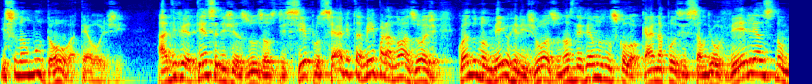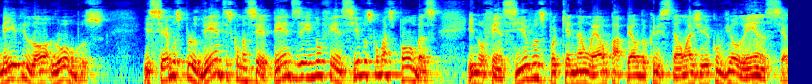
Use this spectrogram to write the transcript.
Isso não mudou até hoje. A advertência de Jesus aos discípulos serve também para nós hoje, quando no meio religioso nós devemos nos colocar na posição de ovelhas no meio de lobos e sermos prudentes como as serpentes e inofensivos como as pombas. Inofensivos porque não é o papel do cristão agir com violência,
